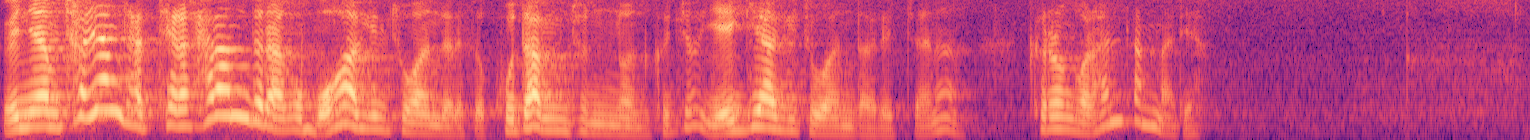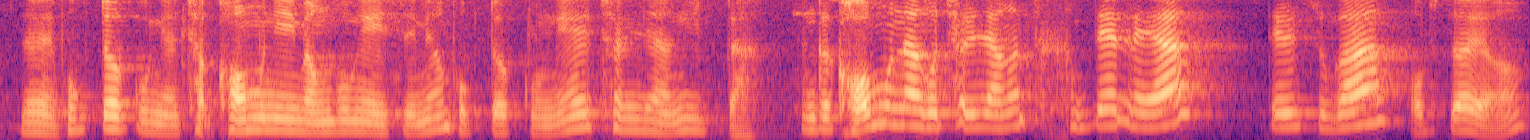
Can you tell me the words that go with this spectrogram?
왜냐하면 천량 자체가 사람들하고 뭐 하길 좋아한다 그래서 고담 준론 그죠? 얘기하기 좋아한다 그랬잖아. 그런 걸 한단 말이야. 네, 복덕궁에 저- 거문이 명궁에 있으면 복덕궁에 천량이 있다. 그러니까 거문하고 천량은 참 뗄래야 뗄 수가 없어요.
